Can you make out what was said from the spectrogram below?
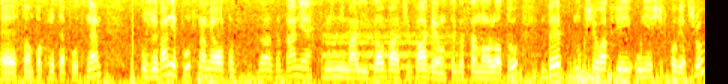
e, są pokryte płótnem. Używanie płótna miało za zadanie minimalizować wagę tego samolotu, by mógł się łatwiej unieść w powietrzu.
